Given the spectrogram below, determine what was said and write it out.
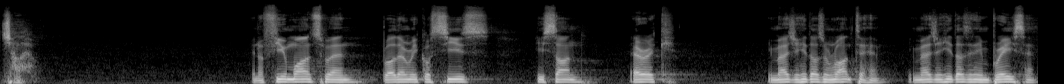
child. In a few months, when Brother Enrico sees his son, Eric, imagine he doesn't run to him. Imagine he doesn't embrace him.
